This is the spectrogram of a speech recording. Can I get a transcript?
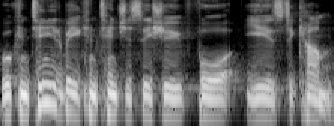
will continue to be a contentious issue for years to come.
